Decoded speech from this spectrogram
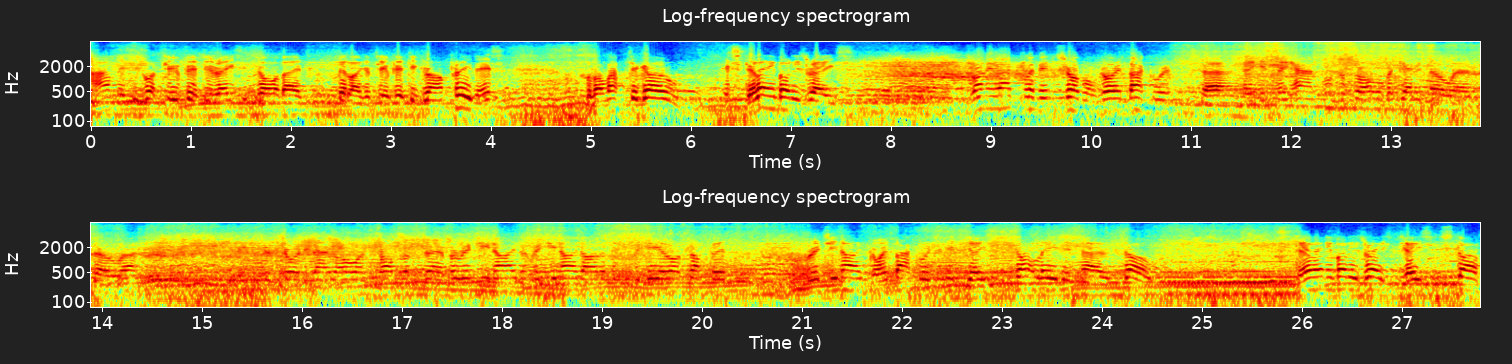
And this is what 250 racing is all about. A bit like a 250 Grand Prix this. With a lap to go. It's still anybody's race. Ronnie Radcliffe in trouble, going backwards, uh, taking big hands on the throttle but getting nowhere. So uh, are sorted out all and problems there for Richie Knight and Richie Knight either missed the gear or something. Richie Knight going backwards and it's Jason Stott leading now. So, still anybody's race. Jason Stott,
